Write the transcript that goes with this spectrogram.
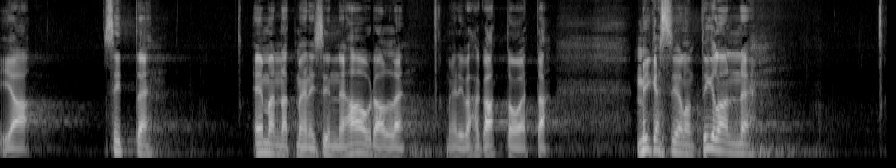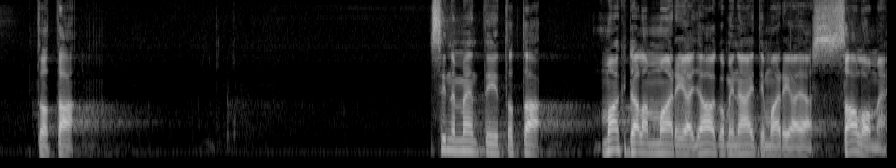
ja sitten emännät meni sinne haudalle, meni vähän katsoa, että mikä siellä on tilanne tota, sinne mentiin tota, Magdalan Maria, Jaakobin äiti Maria ja Salome.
